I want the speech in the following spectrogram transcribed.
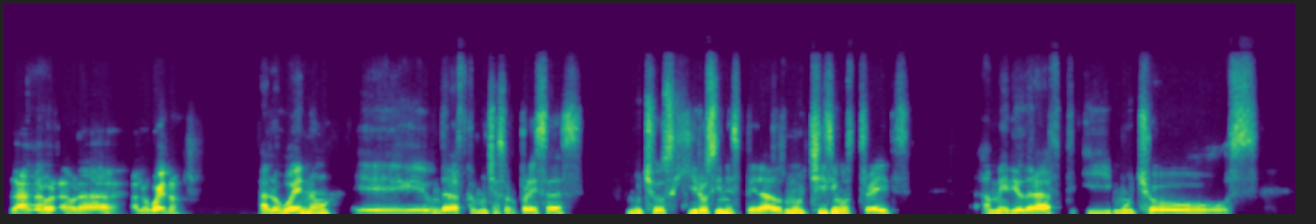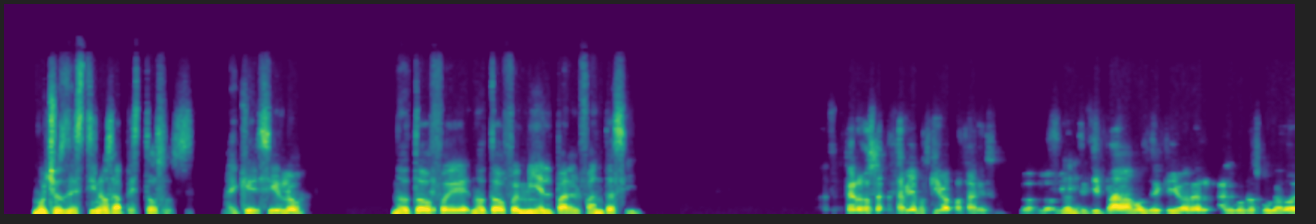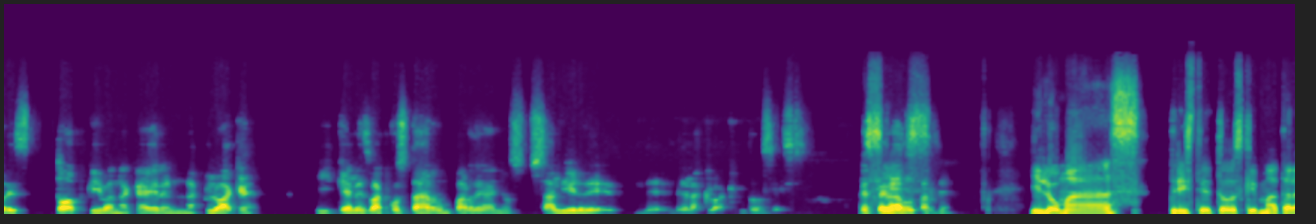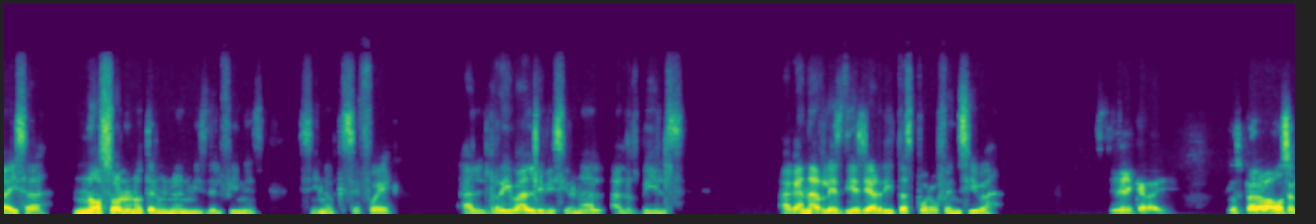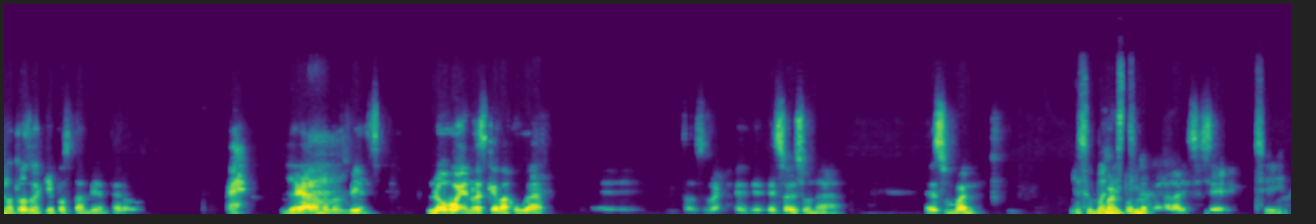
Ya, ahora, ahora a lo bueno. A lo bueno, eh, un draft con muchas sorpresas, muchos giros inesperados, muchísimos trades a medio draft y muchos, muchos destinos apestosos, hay que decirlo. No todo fue, no todo fue miel para el fantasy. Pero sa- sabíamos que iba a pasar eso. Lo, lo- Sí. lo anticipábamos de que iba a haber algunos jugadores top que iban a caer en una cloaca y que les va a costar un par de años salir de, de- de la cloaca. Entonces, esperado es. también. Y lo más triste de todo es que Matt Araiza no solo no terminó en mis delfines, sino que se fue al rival divisional, a los Bills, a ganarles 10 yarditas por ofensiva. Sí, caray. Lo esperábamos en otros equipos también, pero eh, llegaron a los Bills. Lo bueno es que va a jugar. Eh, Entonces, bueno, eh, eh, eso es una es un buen, Es un buen buen punto para Sí. Sí.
